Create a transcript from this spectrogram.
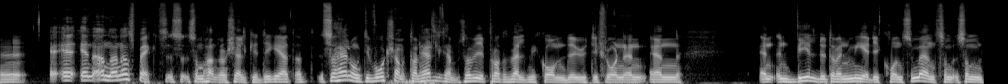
Uh, en annan aspekt som handlar om källkritik är att, att, så här långt i vårt samtal här till exempel så har vi pratat väldigt mycket om det utifrån en, en, en, en bild av en mediekonsument som, som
